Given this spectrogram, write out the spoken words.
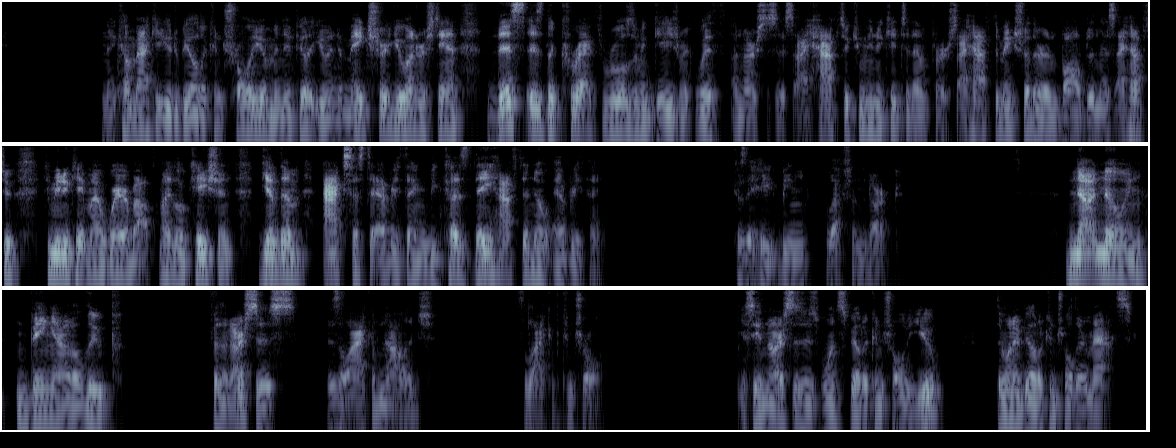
and they come back at you to be able to control you, manipulate you, and to make sure you understand this is the correct rules of engagement with a narcissist. I have to communicate to them first. I have to make sure they're involved in this. I have to communicate my whereabouts, my location, give them access to everything because they have to know everything because they hate being left in the dark. Not knowing and being out of the loop for the narcissist is a lack of knowledge, it's a lack of control. You see, a narcissist wants to be able to control you, they want to be able to control their mask.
